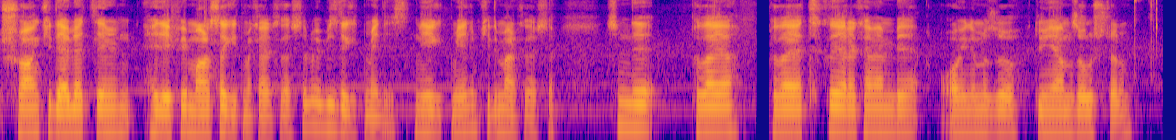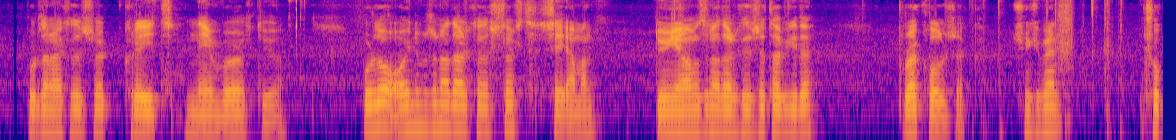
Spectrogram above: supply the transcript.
şu anki devletlerin hedefi Mars'a gitmek arkadaşlar ve biz de gitmeliyiz. Niye gitmeyelim ki değil mi arkadaşlar? Şimdi Play'a Play'a tıklayarak hemen bir oyunumuzu, dünyamızı oluşturalım. Buradan arkadaşlar Create New World diyor. Burada oyunumuzun adı arkadaşlar şey aman dünyamızın adı arkadaşlar tabii ki de Burak olacak. Çünkü ben çok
